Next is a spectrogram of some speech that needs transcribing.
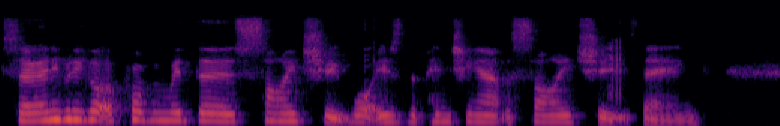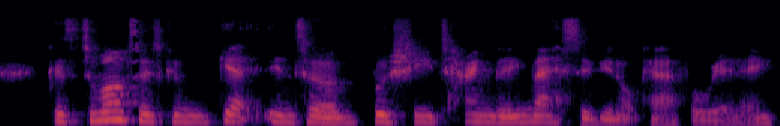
so anybody got a problem with the side shoot? What is the pinching out the side shoot thing? because tomatoes can get into a bushy, tangly mess if you're not careful, really.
